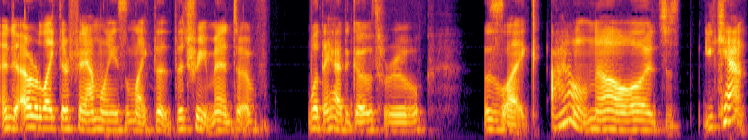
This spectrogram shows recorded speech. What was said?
and or like their families and like the the treatment of what they had to go through was like I don't know it's just you can't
